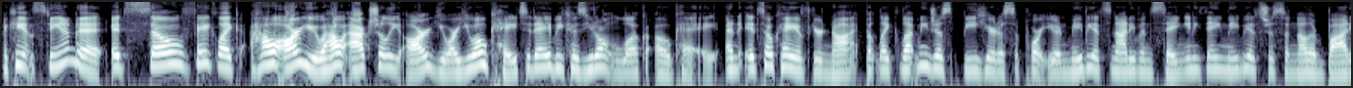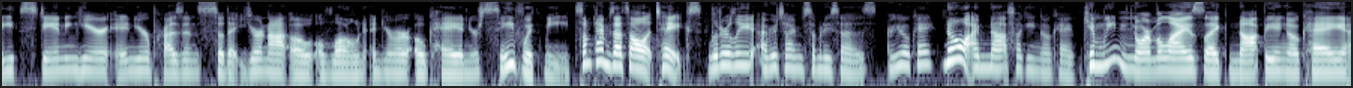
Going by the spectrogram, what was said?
I can't stand it. It's so fake. Like, how are you? How actually are you? Are you okay today? Because you don't look okay. And it's okay if you're not. But like let me just be here to support you. And maybe it's not even saying anything. Maybe it's just another body standing here in your presence so that you're not alone and you're okay and you're safe with me. Sometimes that's all it takes. Literally, every time somebody says, Are you okay? No, I'm not fucking okay. Can we normalize like not being okay?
